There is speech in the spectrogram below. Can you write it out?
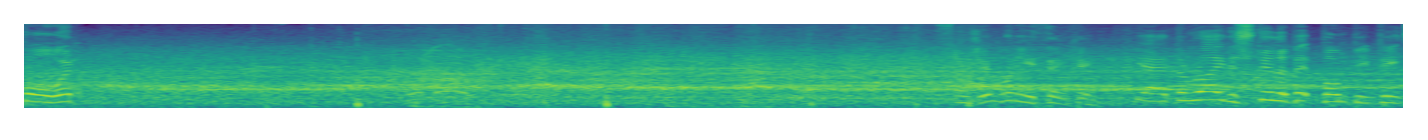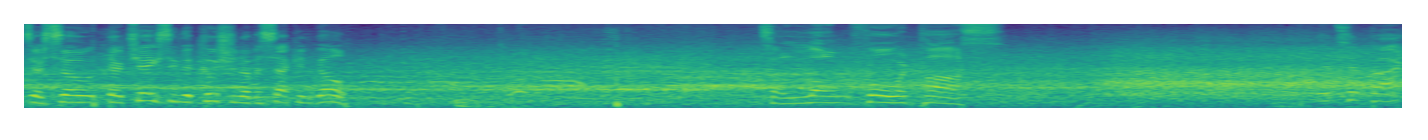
forward. So, Jim, what are you thinking? Yeah, the ride is still a bit bumpy, Peter, so they're chasing the cushion of a second goal. It's a long forward pass. Gets it back.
